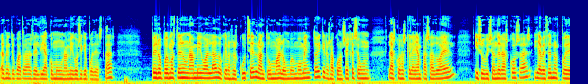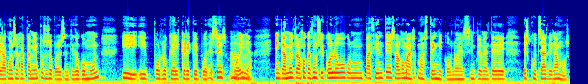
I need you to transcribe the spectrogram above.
las 24 horas del día como un amigo sí que puede estar pero podemos tener un amigo al lado que nos escuche durante un mal o un buen momento y que nos aconseje según las cosas que le hayan pasado a él y su visión de las cosas y a veces nos puede aconsejar también pues eso por el sentido común y, por lo que él cree que puede ser o ella. En cambio el trabajo que hace un psicólogo con un paciente es algo más, más técnico, no es simplemente de escuchar, digamos.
